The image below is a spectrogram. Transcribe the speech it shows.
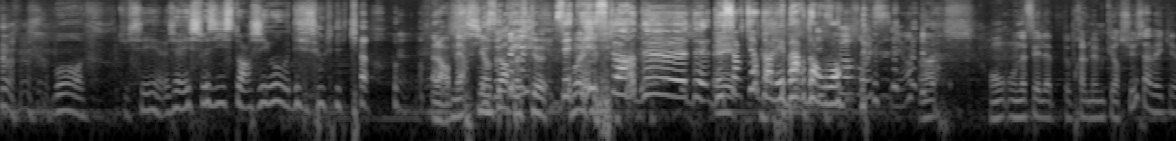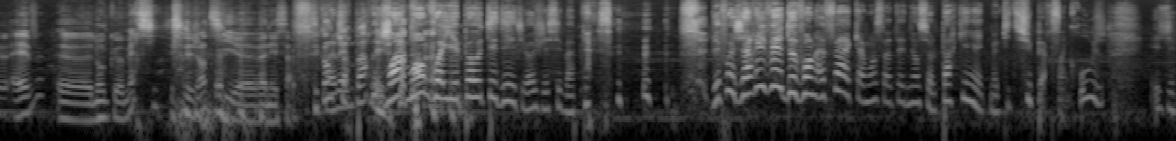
Bon, tu sais, j'avais choisi histoire géo, désolé, Caro. Alors, merci Mais encore parce que. C'était je- histoire de, de, de Eh. sortir dans les bars d'en Rouen. Hein. On, on a fait à peu près le même cursus avec euh, Eve. euh, donc, euh, merci. C'est gentil, euh, Vanessa. C'est quand tu repars déjà Moi, moi, on me voyait pas au TD, tu vois, je laissais ma place. Des fois, j'arrivais devant la fac à Mont-Saint-Aignan sur le parking avec ma petite Super 5 rouge et je dis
